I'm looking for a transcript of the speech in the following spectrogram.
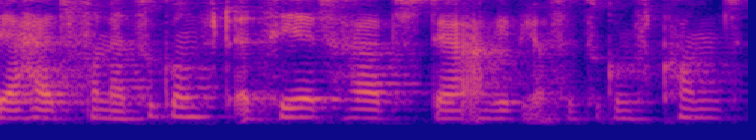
der halt von der Zukunft erzählt hat, der angeblich aus der Zukunft kommt.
